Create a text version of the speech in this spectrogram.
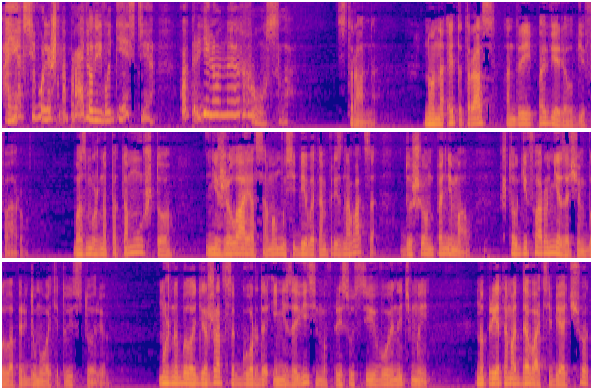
а я всего лишь направил его действия в определенное русло. Странно. Но на этот раз Андрей поверил Гефару. Возможно, потому, что, не желая самому себе в этом признаваться, в душе он понимал, что Гефару незачем было придумывать эту историю. Можно было держаться гордо и независимо в присутствии воина тьмы, но при этом отдавать себе отчет,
